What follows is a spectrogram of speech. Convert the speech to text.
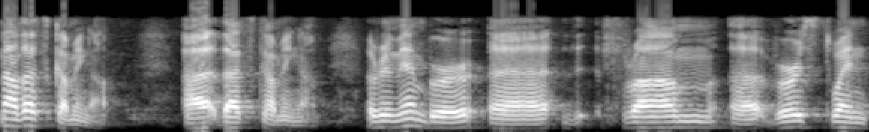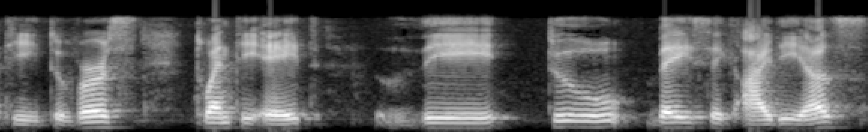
Now that's coming up. Uh, that's coming up. Remember, uh, from uh, verse 20 to verse 28, the two basic ideas.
